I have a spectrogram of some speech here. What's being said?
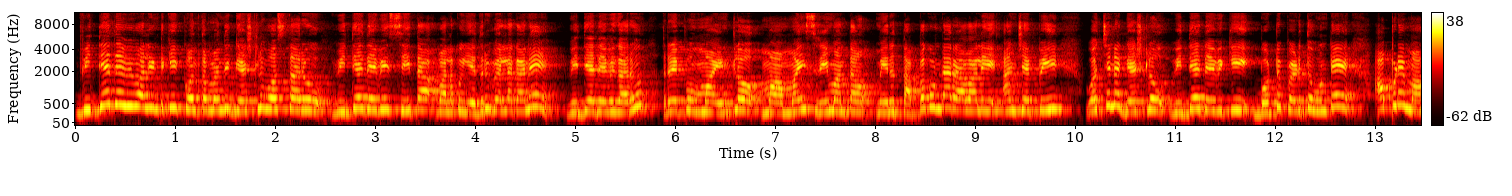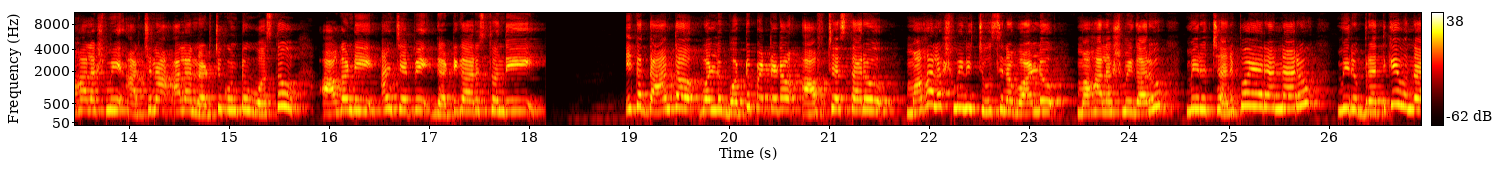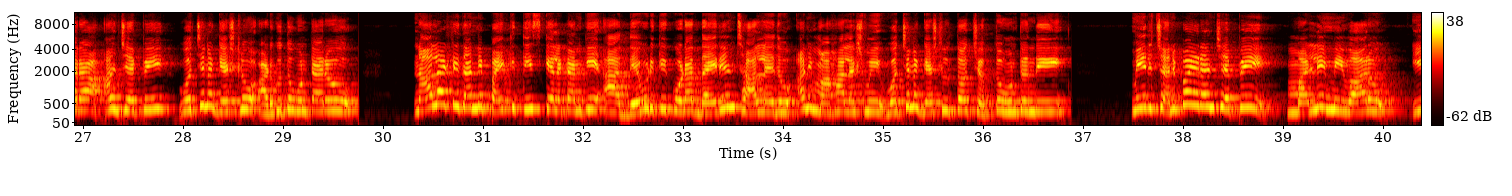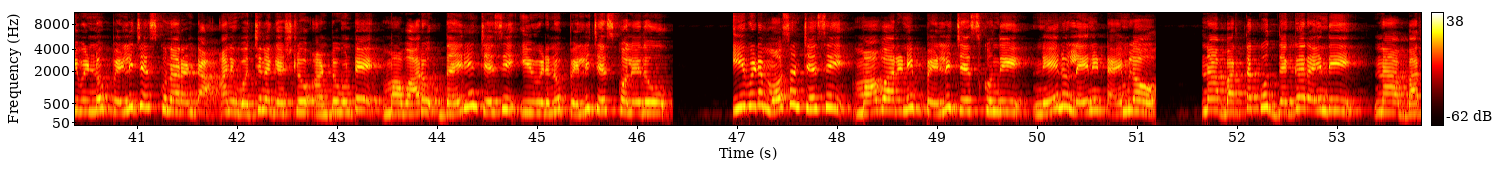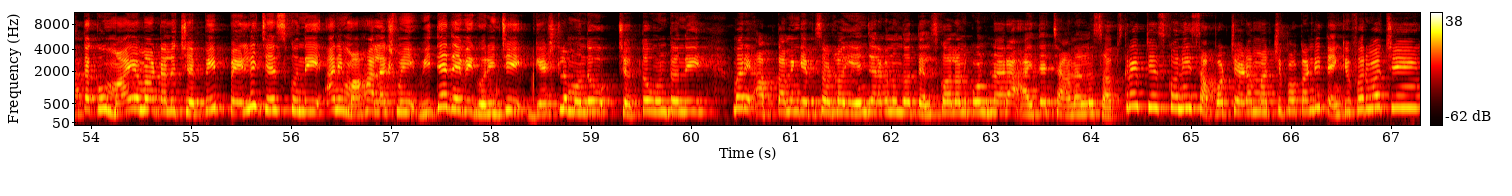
విద్యాదేవి వాళ్ళ ఇంటికి కొంతమంది గెస్టులు వస్తారు. విద్యాదేవి సీత వాళ్ళకు ఎదురు వెళ్ళగానే విద్యాదేవి గారు రేపు మా ఇంట్లో మా అమ్మాయి శ్రీమంతం మీరు తప్పకుండా రావాలి అని చెప్పి వచ్చిన గెస్టులు విద్యాదేవికి బొట్టు పెడుతూ ఉంటే అప్పుడే మహాలక్ష్మి అర్చన అలా నడుచుకుంటూ వస్తూ ఆగండి అని చెప్పి గట్టిగా అరుస్తుంది. ఇక దాంతో వాళ్ళు బొట్టు పెట్టడం ఆఫ్ చేస్తారు. మహాలక్ష్మిని చూసిన వాళ్ళు మహాలక్ష్మి గారు మీరు చనిపోయారన్నారు మీరు బ్రతికే ఉన్నారా అని చెప్పి వచ్చిన గెస్టులు అడుగుతూ ఉంటారు. నాలాంటి దాన్ని పైకి తీసుకెళ్ళటానికి ఆ దేవుడికి కూడా ధైర్యం చాలలేదు అని మహాలక్ష్మి వచ్చిన గెస్టులతో చెప్తూ ఉంటుంది. మీరు చనిపోయారని చెప్పి మళ్ళీ మీ వారు ఈవిడను పెళ్ళి చేసుకున్నారంట అని వచ్చిన గెస్టులు అంటూ ఉంటే మా వారు ధైర్యం చేసి ఈవిడను పెళ్ళి చేసుకోలేదు. ఈవిడ మోసం చేసి మా వారిని పెళ్ళి చేసుకుంది. నేను లేని నా భర్తకు దగ్గరైంది. నా భర్తకు మాయమాటలు చెప్పి పెళ్ళి చేసుకుంది అని మహాలక్ష్మి విద్యాదేవి గురించి గెస్ట్ల ముందు చెప్తూ ఉంటుంది. మరి అప్కమింగ్ ఎపిసోడ్లో ఏం జరగనుందో తెలుసుకోవాలనుకుంటున్నారా? అయితే ఛానల్ను సబ్స్క్రైబ్ చేసుకొని సపోర్ట్ చేయడం మర్చిపోకండి. Thank you for watching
